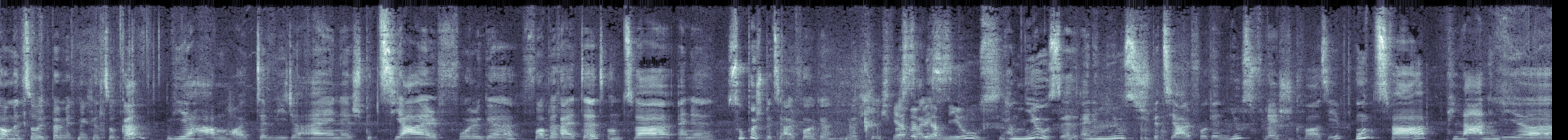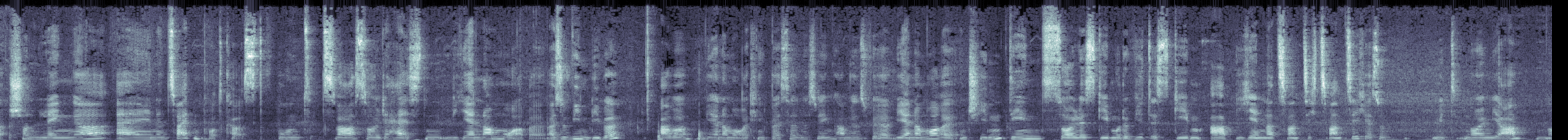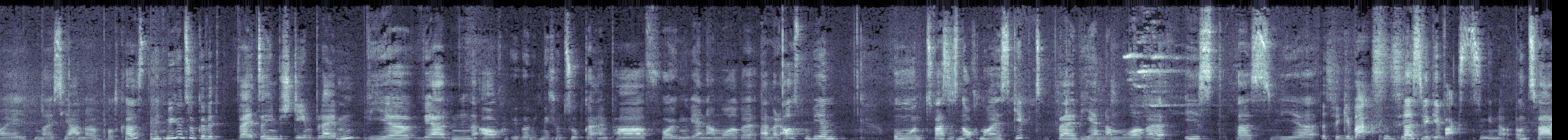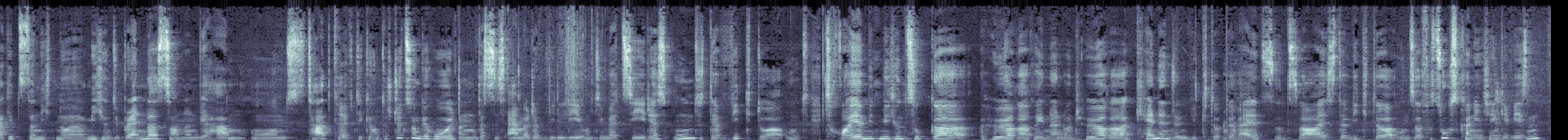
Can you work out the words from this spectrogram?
Willkommen zurück bei Mit Milch und Zucker. Wir haben heute wieder eine Spezialfolge vorbereitet und zwar eine super Spezialfolge, möchte ich Ja, fast aber wir sagen. haben News. Wir haben News, äh, eine News-Spezialfolge, ein News-Flash quasi. Und zwar planen wir schon länger einen zweiten Podcast. Und zwar soll der heißen Vienna More, also Wien-Liebe. Aber Vienna More klingt besser, deswegen haben wir uns für Vienna More entschieden. Den soll es geben oder wird es geben ab Jänner 2020, also mit neuem Jahr, neue, neues Jahr, neuer Podcast. Mit Milch und Zucker wird weiterhin bestehen bleiben. Wir werden auch über Mit Milch und Zucker ein paar Folgen Vienna More einmal ausprobieren. Und was es noch Neues gibt bei Vienna More ist, dass wir Dass wir gewachsen sind. dass wir gewachsen sind, genau. Und zwar gibt es dann nicht nur mich und die Brenda, sondern wir haben uns tatkräftige Unterstützung geholt. Das ist einmal der Willi und die Mercedes und der Viktor. Und treue mit Milch und Zucker Hörerinnen und Hörer kennen den Viktor bereits. Und zwar ist der Viktor unser Versuchskaninchen gewesen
